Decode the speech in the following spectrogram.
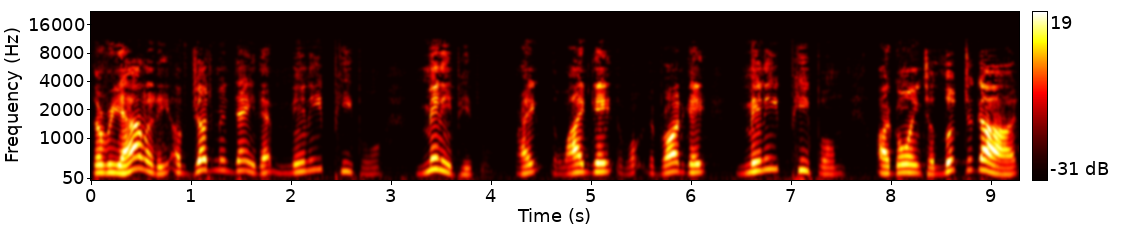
the reality of Judgment Day that many people, many people, right? The wide gate, the broad gate, many people are going to look to God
